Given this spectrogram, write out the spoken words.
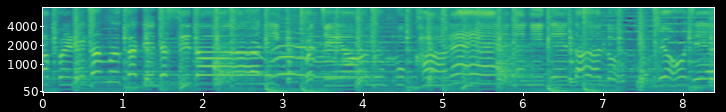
ਆਪਣੇ ਗਮ ਕਦੇ ਦੱਸਦਾ ਨਹੀਂ। ਬੱਚਿਆਂ ਨੂੰ ਭੁੱਖਾ ਰਹਿਣ ਨਹੀਂ ਦਿੰਦਾ ਲੋਕ ਪਿਓ ਜਿਹਾ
